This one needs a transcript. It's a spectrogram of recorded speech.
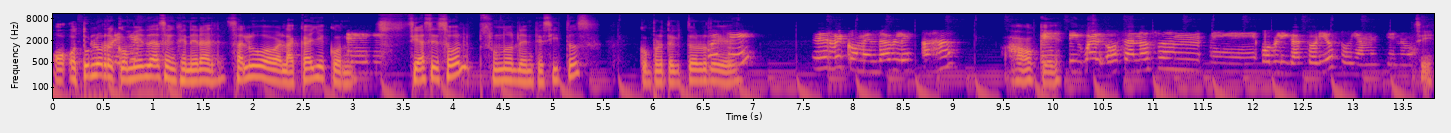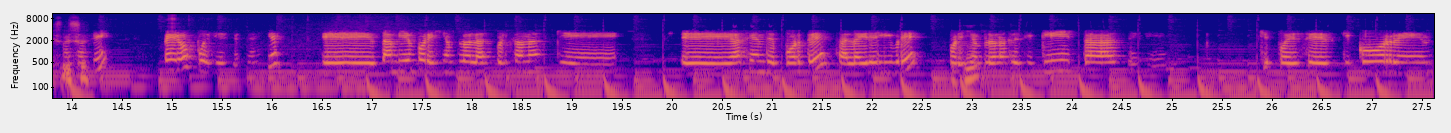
O, o tú lo recomiendas en general. Salgo a la calle con, Eh. si hace sol, pues unos lentecitos con protector pues de... sí, es recomendable. Ajá. Ah, ok. Este, igual, o sea, no son eh, obligatorios, obviamente no, Sí, sí, no es sí. así, pero pues es esencial. Eh, también, por ejemplo, las personas que eh, hacen deportes al aire libre, por ejemplo, no sé, ciclistas, eh, que puede ser que corren,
